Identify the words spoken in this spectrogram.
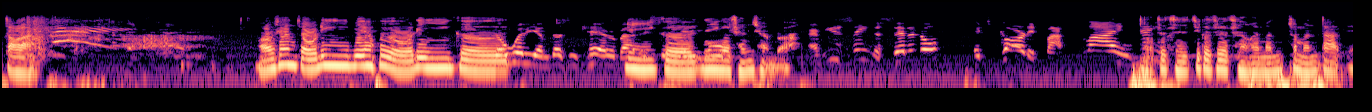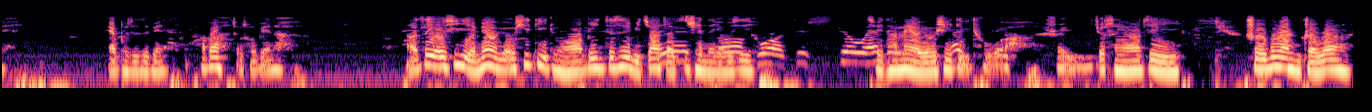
糟了。好像走另一边会有另一个另一个另一个城墙吧？这城这个这个城还蛮这蛮大的，哎不是这边，好吧走错边了。啊这游戏也没有游戏地图啊，毕竟这是比较早之前的游戏，所以它没有游戏地图啊，所以就是要自己手不乱走啊。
